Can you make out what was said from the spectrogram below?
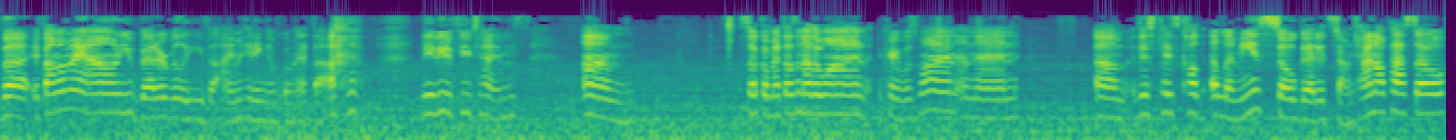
But if I'm on my own, you better believe that I'm hitting a gometa. Maybe a few times. Um, so Gometa's another one, Crave was one, and then um, this place called Elemi is so good. It's downtown El Paso.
